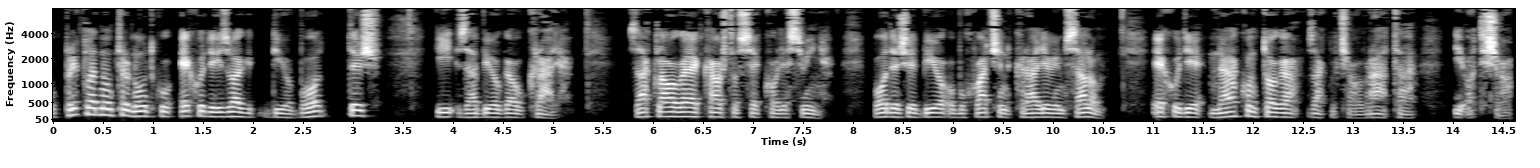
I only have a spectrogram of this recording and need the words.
U prikladnom trenutku Ehud je izvadio bodež i zabio ga u kralja. Zaklao ga je kao što se kolje svinja. Bodež je bio obuhvaćen kraljevim salom. Ehud je nakon toga zaključao vrata i otišao.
